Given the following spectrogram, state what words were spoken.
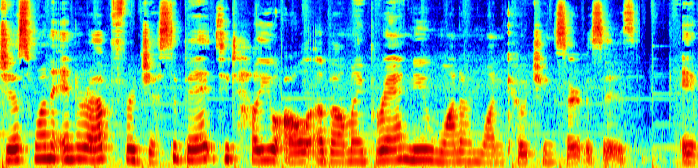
just want to interrupt for just a bit to tell you all about my brand new one on one coaching services. If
